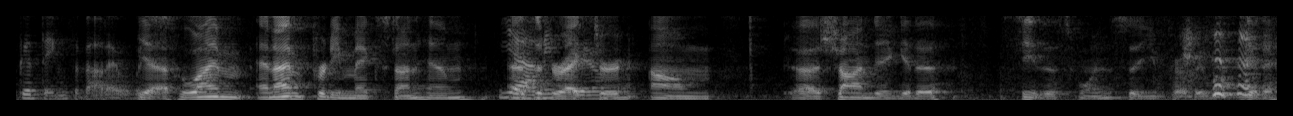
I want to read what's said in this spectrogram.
good things about it. Which, Yeah, who I'm and I'm pretty mixed on him Yeah, as a me too. director. Um, uh, Sean didn't get to see this one, so you probably won't get to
